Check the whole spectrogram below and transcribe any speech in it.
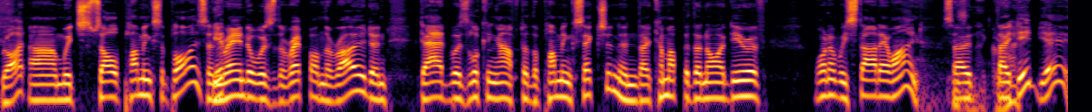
Right. Um, which sold plumbing supplies. And Yep. Randall was the rep on the road, and Dad was looking after the plumbing section. And they come up with an idea of why don't we start our own? So they did, yeah.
